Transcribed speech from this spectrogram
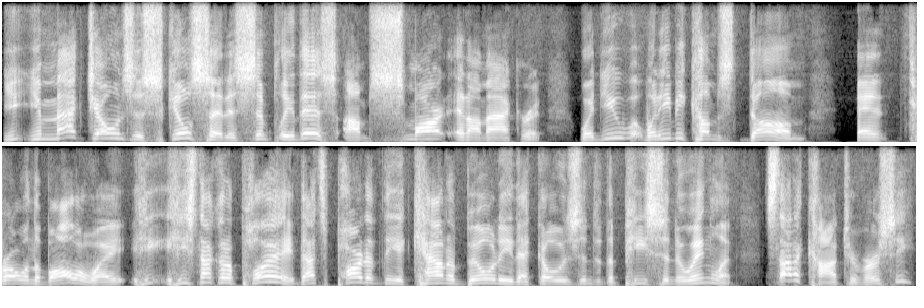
You, you Mac Jones's skill set is simply this: I'm smart and I'm accurate. When you when he becomes dumb and throwing the ball away, he, he's not going to play. That's part of the accountability that goes into the piece in New England. It's not a controversy.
